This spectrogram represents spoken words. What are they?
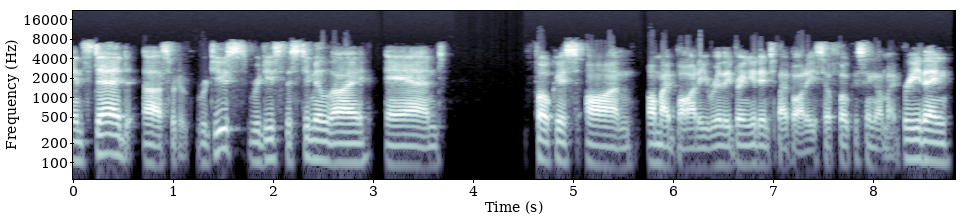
instead, uh, sort of reduce reduce the stimuli and focus on on my body. Really bring it into my body. So focusing on my breathing,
